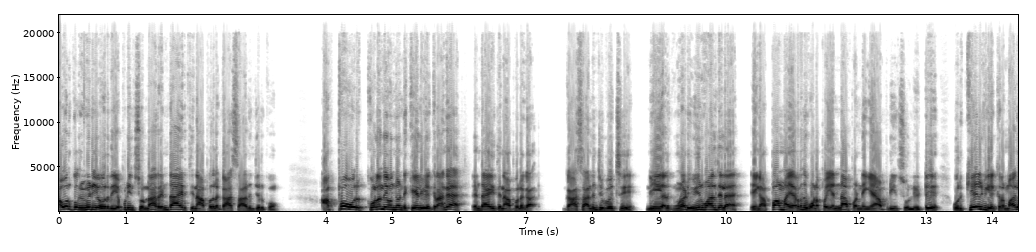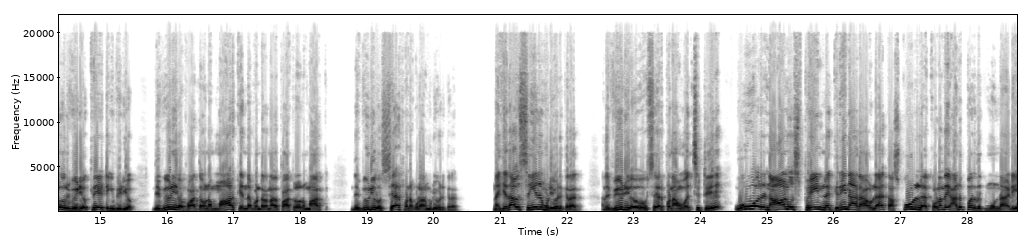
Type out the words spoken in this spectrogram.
அவருக்கு ஒரு வீடியோ வருது. எப்படின்னு சொன்னால் ரெண்டாயிரத்தி நாற்பதில் காசா அழிஞ்சிருக்கும். அப்போ ஒரு குழந்தை வந்து கேள்வி கேட்குறாங்க ரெண்டாயிரத்தி நாற்பதுல கா காசு அழிஞ்சு போச்சு. நீ அதுக்கு முன்னாடி உயிர் வாழ்ந்தல. எங்க அப்பா அம்மா இறந்து போனப்ப என்ன பண்ணீங்க? அப்படின்னு சொல்லிட்டு ஒரு கேள்வி கேட்குற மாதிரி ஒரு வீடியோ கிரியேட்டிங் வீடியோ இந்த வீடியோ பார்த்தோன்னா மார்க் என்ன பண்றாருன்னா அதை பார்க்குற ஒரு மார்க். இந்த வீடியோ ஷேர் பண்ணக்கூடாது முடிவு எடுக்கிறார். நான் ஏதாவது செய்யணும் முடிவு எடுக்கிறார். அந்த வீடியோ ஷேர் பண்ணாமல் வச்சுட்டு ஒவ்வொரு நாளும் ஸ்பெயினில் கிரீனாடாவில் தான் ஸ்கூலில் குழந்தைய அனுப்புறதுக்கு முன்னாடி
